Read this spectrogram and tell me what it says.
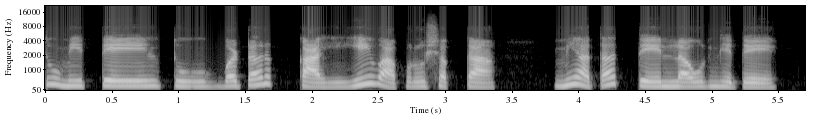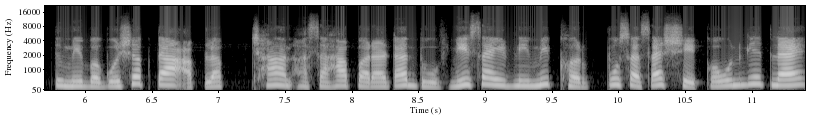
तुम्ही तेल, तूप, बटर काहीही वापरू शकता. मी आता तेल लावून घेते. तुम्ही बघू शकता आपला छान असा हा पराठा दोन्ही साईडनी मी खरपूस असा शेकवून घेतलाय.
